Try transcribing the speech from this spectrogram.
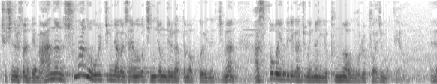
출신을 썼는데 많은 수많은 우울증 약을 사용하고 진정제를 갖다 먹고 있지만 아스퍼거인들이 가지고 있는 이 분노와 우울을 구하지 못해요. 예.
